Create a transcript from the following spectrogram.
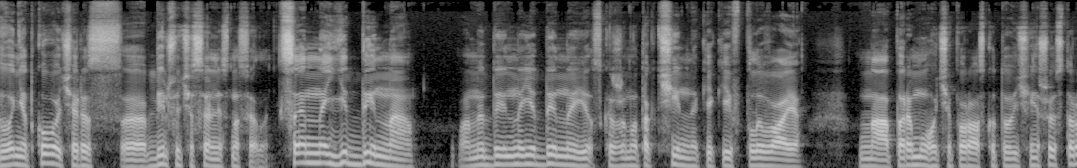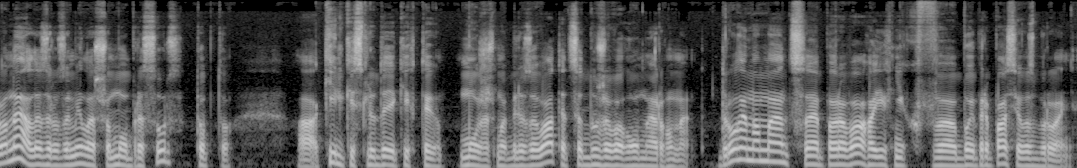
Винятково через е, більшу чисельність населення. Це не єдина, не єдиний, скажімо так, чинник, який впливає на перемогу чи поразку тої чи іншої сторони, але зрозуміло, що моб-ресурс, тобто кількість людей, яких ти можеш мобілізувати, це дуже вагомий аргумент. Другий момент це перевага їхніх боєприпасів озброєння.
